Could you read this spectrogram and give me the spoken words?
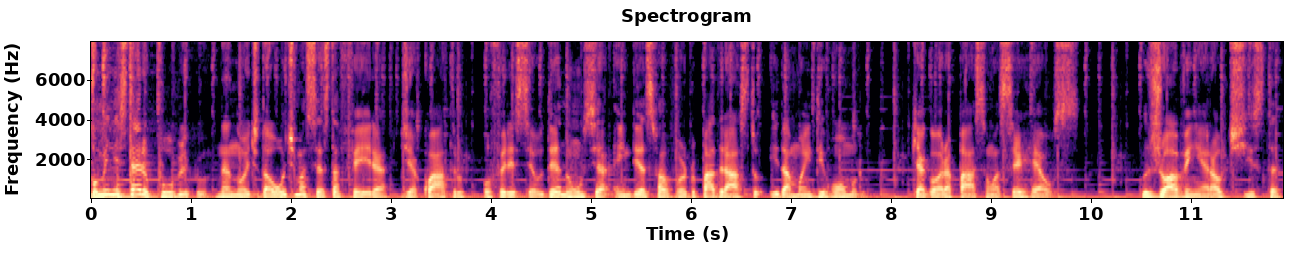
O Ministério Público, na noite da última sexta-feira, dia 4, ofereceu denúncia em desfavor do padrasto e da mãe de Rômulo, que agora passam a ser réus. O jovem era autista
